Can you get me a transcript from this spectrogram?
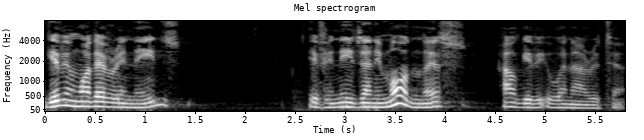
Give him whatever he needs. If he needs any more than this, I'll give it when I return.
